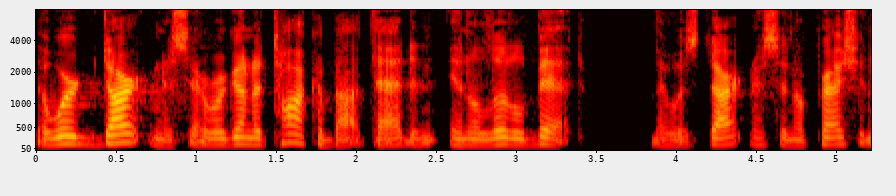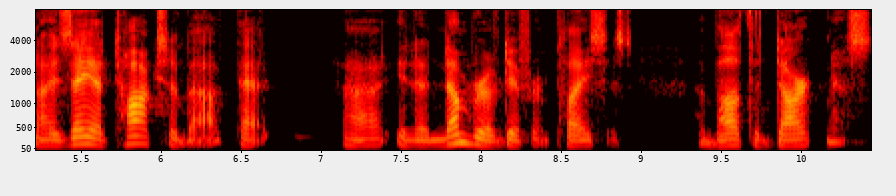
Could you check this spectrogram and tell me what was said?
The word darkness there, we're going to talk about that in, in a little bit. There was darkness and oppression. Isaiah talks about that uh, in a number of different places about the darkness.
